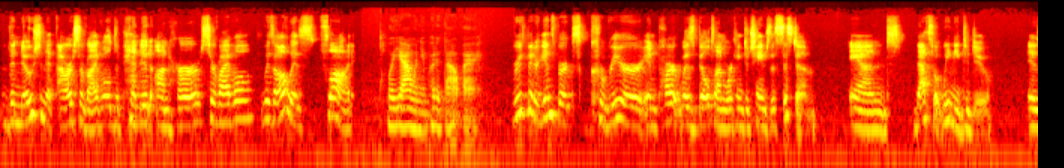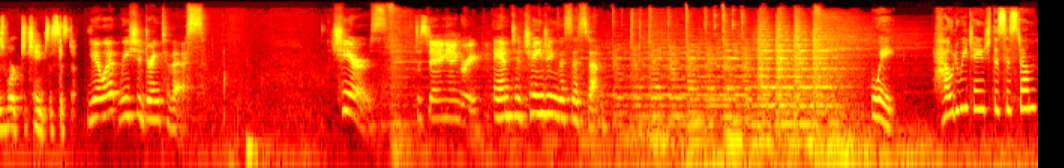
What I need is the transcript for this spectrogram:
The notion that our survival depended on her survival was always flawed. Well, yeah, when you put it that way. Ruth Bader Ginsburg's career, in part, was built on working to change the system. And that's what we need to do, is work to change the system. You know what? We should drink to this. Cheers. To staying angry. And to changing the system. Wait, how do we change the system?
